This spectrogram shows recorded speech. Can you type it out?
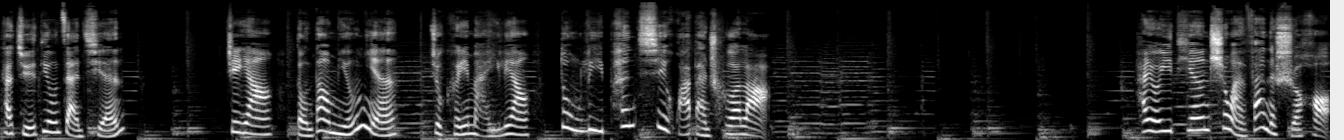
他决定攒钱，这样等到明年就可以买一辆动力喷气滑板车了。还有一天吃晚饭的时候，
